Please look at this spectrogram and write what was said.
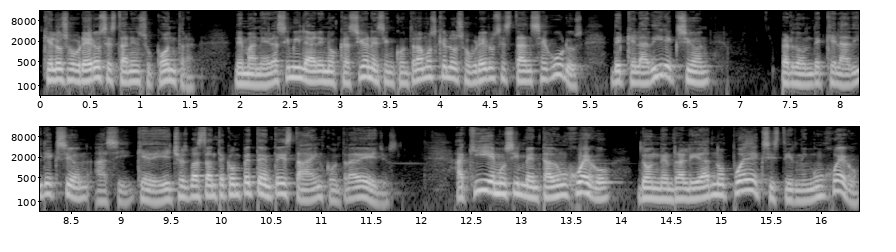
que los obreros están en su contra. De manera similar, en ocasiones encontramos que los obreros están seguros de que la dirección, perdón, de que la dirección, así, que de hecho es bastante competente, está en contra de ellos. Aquí hemos inventado un juego donde en realidad no puede existir ningún juego.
